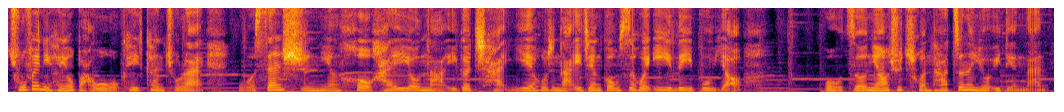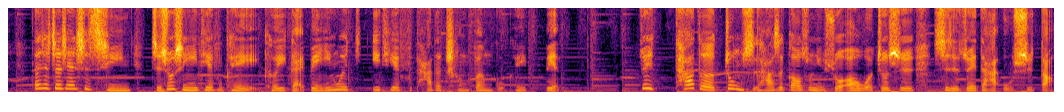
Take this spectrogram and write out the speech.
除非你很有把握，我可以看出来，我三十年后还有哪一个产业或是哪一间公司会屹立不摇，否则你要去存它，真的有一点难。但是这件事情，指数型 ETF 可以可以改变，因为 ETF 它的成分股可以变，所以它的纵使它是告诉你说，哦，我就是市值最大五十档。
